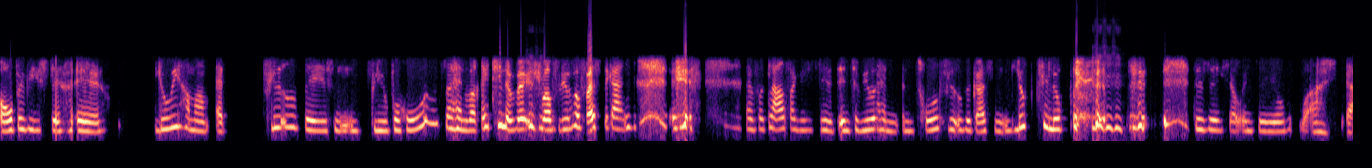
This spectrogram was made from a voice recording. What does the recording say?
overbeviste øh, Louis ham om, at flyet ville sådan flyve på hovedet, så han var rigtig nervøs for at flyve for første gang. han forklarede faktisk i et interview, at han, han troede, flyet ville gøre sådan loop til loop. det er så et sjovt interview. Wow, ja.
